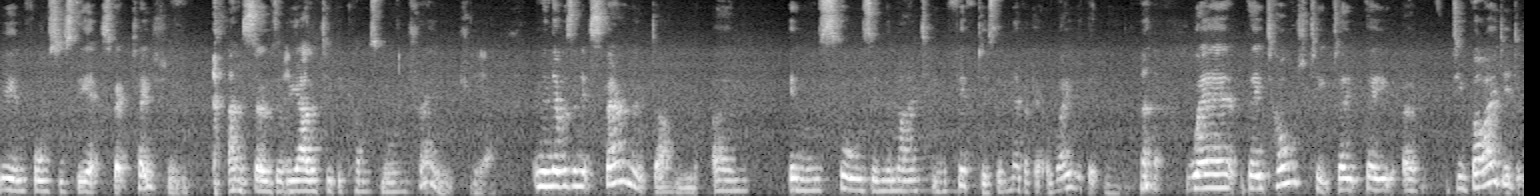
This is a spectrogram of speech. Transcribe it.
reinforces the expectation, and so the reality becomes more entrenched. Yeah, I mean, there was an experiment done um, in schools in the 1950s, they'd never get away with it now, where they told teachers, they, they uh, divided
